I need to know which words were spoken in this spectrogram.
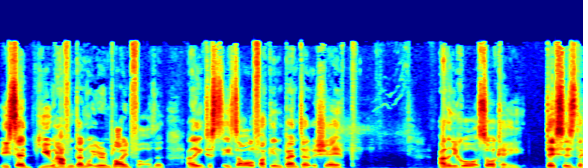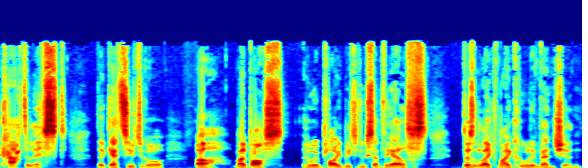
He said you haven't done what you're employed for, and he just he's all fucking bent out of shape. And then you go, so okay, this is the catalyst that gets you to go, oh, my boss who employed me to do something else doesn't like my cool invention,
